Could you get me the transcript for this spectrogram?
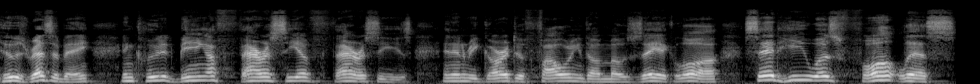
whose resume included being a Pharisee of Pharisees, and in regard to following the Mosaic law, said he was faultless.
